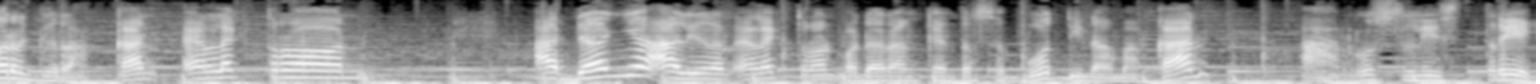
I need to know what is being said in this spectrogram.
pergerakan elektron. Adanya aliran elektron pada rangkaian tersebut dinamakan arus listrik.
